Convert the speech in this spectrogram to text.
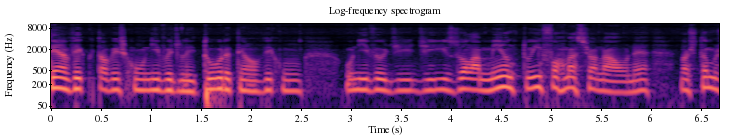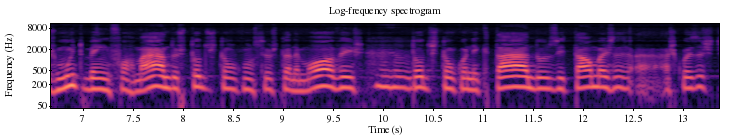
tem a ver talvez com o nível de leitura, tem a ver com o nível de, de isolamento informacional, né? Nós estamos muito bem informados, todos estão com seus telemóveis, uhum. todos estão conectados e tal, mas as, as coisas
